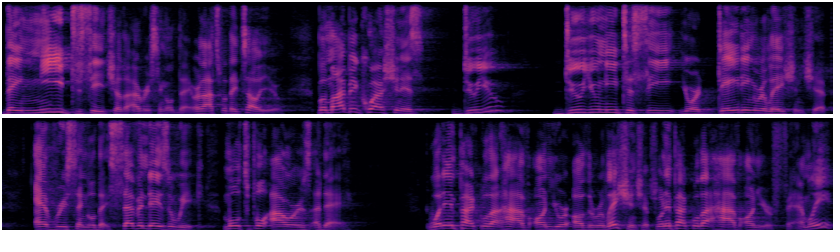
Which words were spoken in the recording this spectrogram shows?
They need to see each other every single day, or that's what they tell you. But my big question is do you? Do you need to see your dating relationship every single day, seven days a week, multiple hours a day. What impact will that have on your other relationships? What impact will that have on your family,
